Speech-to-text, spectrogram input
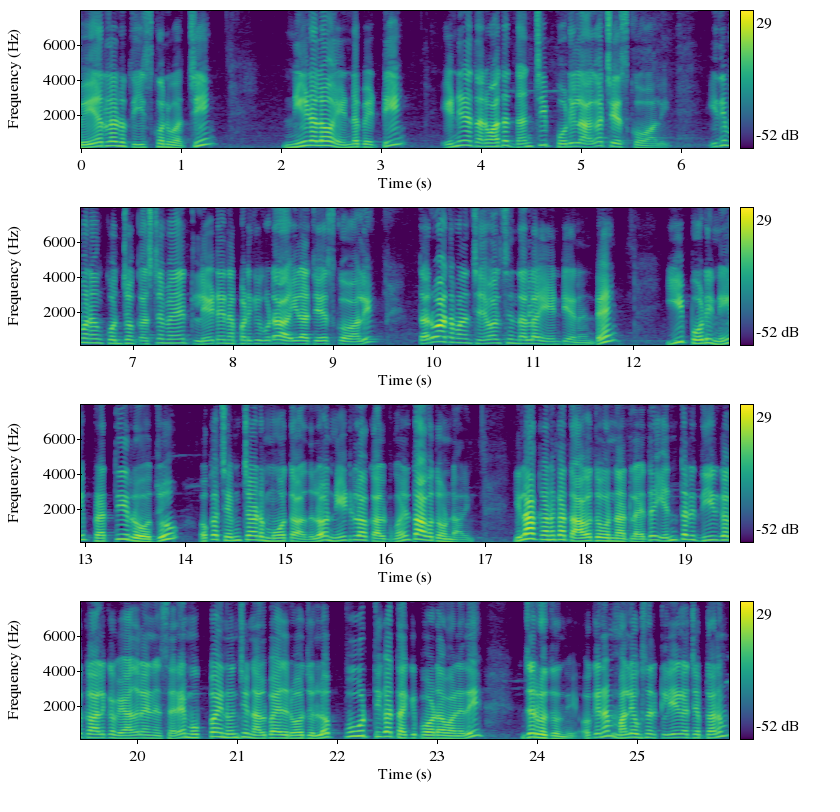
వేర్లను తీసుకొని వచ్చి నీడలో ఎండబెట్టి ఎండిన తర్వాత దంచి పొడిలాగా చేసుకోవాలి. ఇది మనం కొంచెం కష్టమే లేట్ అయినప్పటికీ కూడా ఇలా చేసుకోవాలి. తర్వాత మనం చేయవలసిందల్లా ఏంటి అని అంటే ఈ పొడిని ప్రతిరోజు ఒక చెంచాడు మోతాదులో నీటిలో కలుపుకొని తాగుతూ ఉండాలి. ఇలా కనుక తాగుతూ ఉన్నట్లయితే ఎంతటి దీర్ఘకాలిక వ్యాధులైనా సరే ముప్పై నుంచి నలభై ఐదు రోజుల్లో పూర్తిగా తగ్గిపోవడం అనేది జరుగుతుంది. ఓకేనా? మళ్ళీ ఒకసారి క్లియర్గా చెప్తాను.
